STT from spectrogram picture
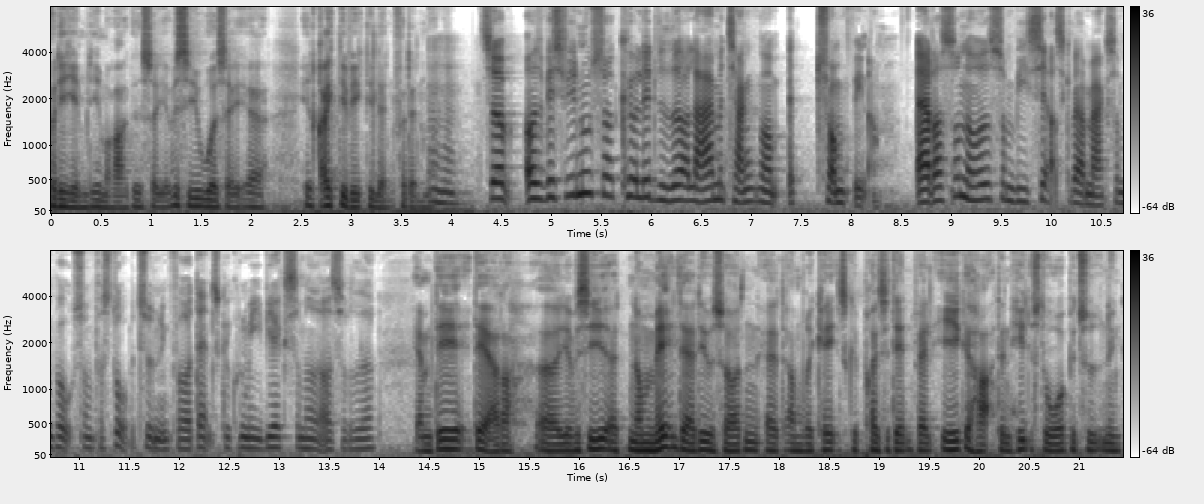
på det hjemlige marked. Så jeg vil sige, at USA er et rigtig vigtigt land for Danmark. Mm-hmm. Så og hvis vi nu så kører lidt videre og leger med tanken om, at Trump vinder, er der så noget, som vi især skal være opmærksom på, som får stor betydning for dansk økonomi, virksomheder osv.? Jamen det, det er der. Øh, jeg vil sige, at normalt er det jo sådan, at amerikanske præsidentvalg ikke har den helt store betydning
